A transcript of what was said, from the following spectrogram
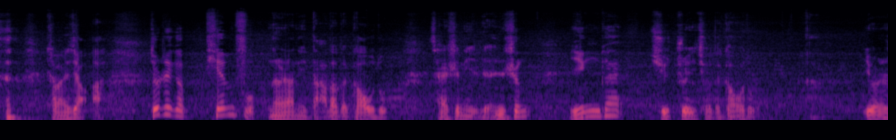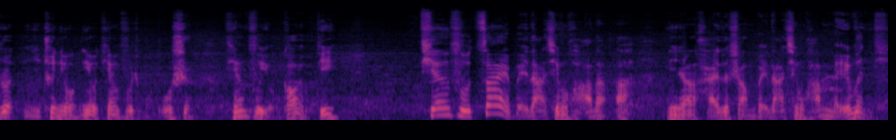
开玩笑啊，就这个天赋能让你达到的高度，才是你人生应该去追求的高度。啊，有人说你吹牛，你有天赋什么？不是，天赋有高有低，天赋在北大清华的啊。你让孩子上北大清华没问题，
